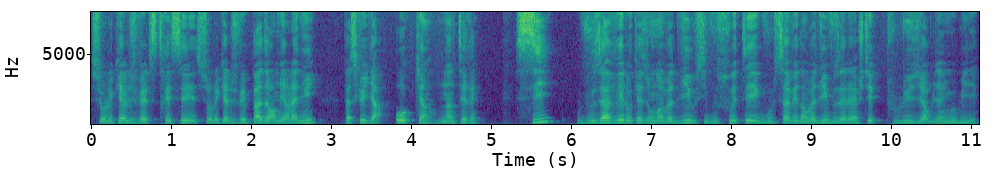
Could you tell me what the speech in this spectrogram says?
sur lequel je vais être stressé, sur lequel je ne vais pas dormir la nuit parce qu'il n'y a aucun intérêt. Si vous avez l'occasion dans votre vie ou si vous souhaitez et que vous le savez dans votre vie, vous allez acheter plusieurs biens immobiliers.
